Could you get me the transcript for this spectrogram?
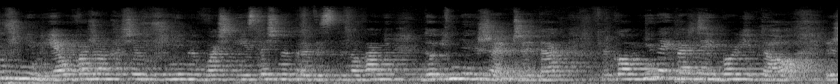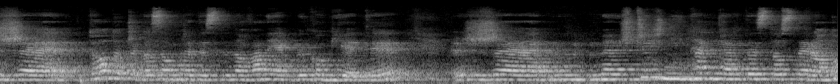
różnimy. Ja uważam, że się różnimy, właśnie jesteśmy predestynowani do innych rzeczy, tak? Tylko mnie najbardziej boli to, że to, do czego są predestynowane jakby kobiety, że mężczyźni nadmiar testosteronu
